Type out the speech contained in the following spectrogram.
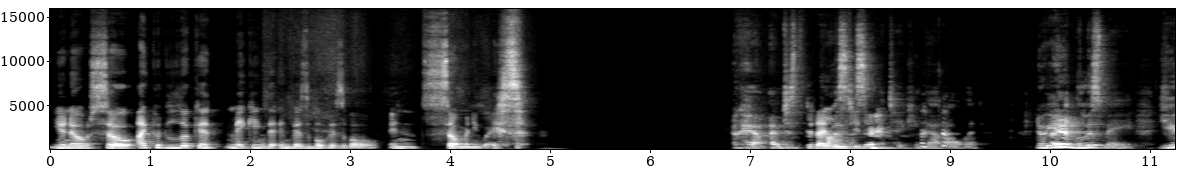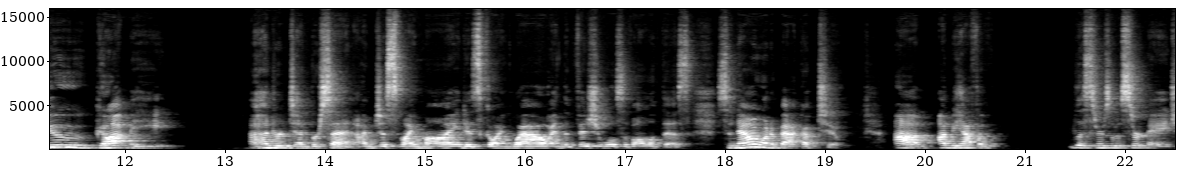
you know? So i could look at making the invisible visible in so many ways. Okay i'm just did i lose you there? taking that all in. No you didn't lose me. You got me 110%. I'm just, my mind is going, wow, and the visuals of all of this. So now I want to back up too. Um, on behalf of listeners of a certain age,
